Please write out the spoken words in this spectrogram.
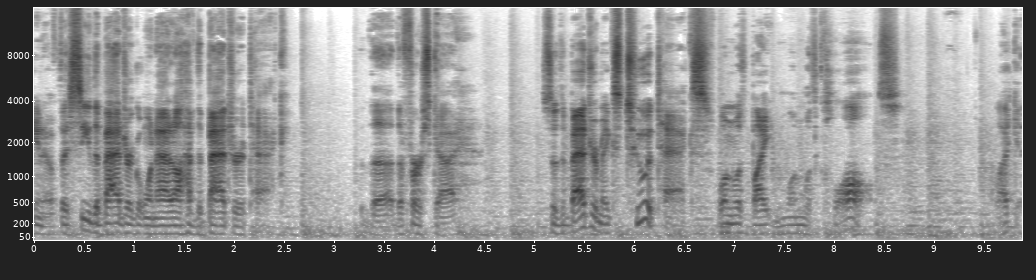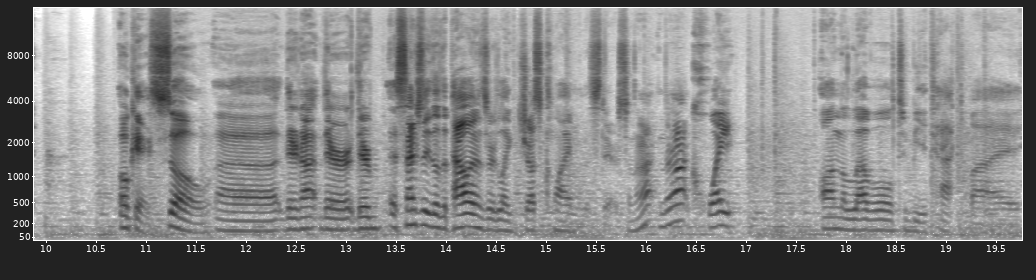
you know, if they see the badger going at it, I'll have the badger attack the the first guy. So the badger makes two attacks, one with bite and one with claws. I like it. Okay, so uh, they're not they're they're essentially though the paladins are like just climbing the stairs, so they're not they're not quite on the level to be attacked by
